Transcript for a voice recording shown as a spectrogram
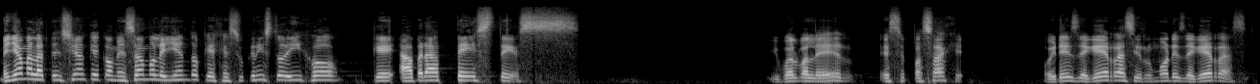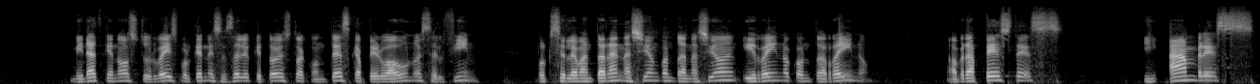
Me llama la atención que comenzamos leyendo que Jesucristo dijo que habrá pestes. Y vuelvo a leer ese pasaje. Oiréis de guerras y rumores de guerras. Mirad que no os turbéis porque es necesario que todo esto acontezca, pero aún no es el fin, porque se levantará nación contra nación y reino contra reino. Habrá pestes y hambres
